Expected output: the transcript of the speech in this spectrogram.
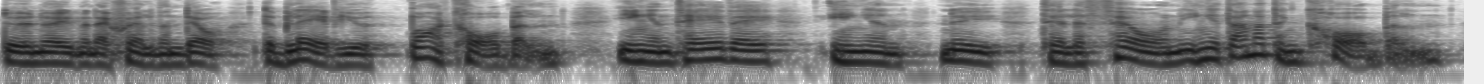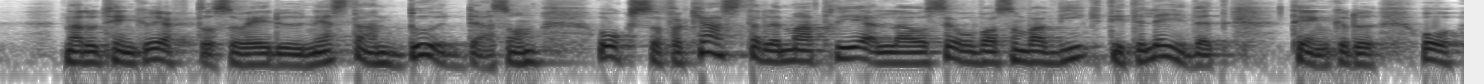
Du är nöjd med dig själv ändå. Det blev ju bara kabeln. Ingen TV, ingen ny telefon, inget annat än kabeln. När du tänker efter så är du nästan Buddha som också förkastade materiella och så vad som var viktigt i livet, tänker du, och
